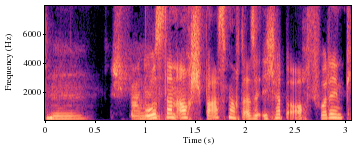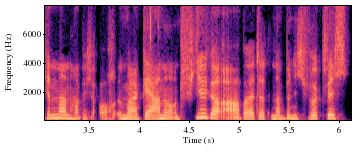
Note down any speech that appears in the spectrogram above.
Mhm. Spannend. Wo es dann auch Spaß macht. Also ich habe auch vor den Kindern habe ich auch immer gerne und viel gearbeitet. Und dann bin ich wirklich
